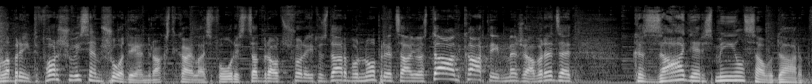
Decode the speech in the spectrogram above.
Labrīt, forši visiem šodien raksta Kailais Fūrists. Atbraucu šorīt uz darbu un nopriecājos. Tāda kārtība mežā var redzēt, ka zāģeris mīl savu darbu.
